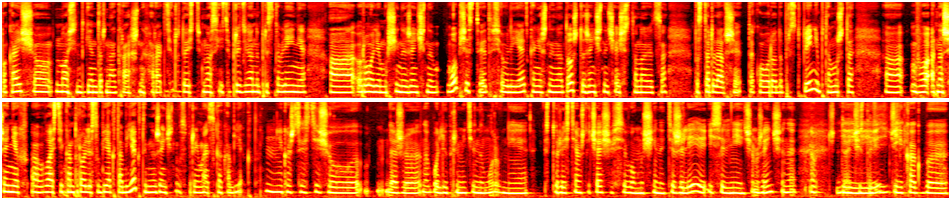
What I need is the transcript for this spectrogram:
пока еще носит гендерно окрашенный характер. То есть у нас есть определенное представление о роли мужчины и женщины в обществе. Это все влияет, конечно, и на то, что женщины чаще становятся пострадавшие такого рода преступлений, потому что э, в отношениях э, власти и контроля субъекта-объекта именно женщина воспринимается как объект. Мне кажется, есть еще даже на более примитивном уровне история с тем, что чаще всего мужчины тяжелее и сильнее, чем женщины. Ну, да, и, чисто физически. И как бы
